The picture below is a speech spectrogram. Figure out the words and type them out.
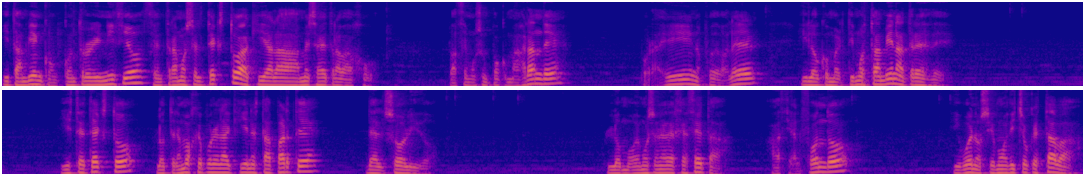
Y también con Control inicio centramos el texto aquí a la mesa de trabajo. Lo hacemos un poco más grande. Por ahí nos puede valer y lo convertimos también a 3D. Y este texto lo tenemos que poner aquí en esta parte del sólido. Lo movemos en el eje Z hacia el fondo. Y bueno, si hemos dicho que estaba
